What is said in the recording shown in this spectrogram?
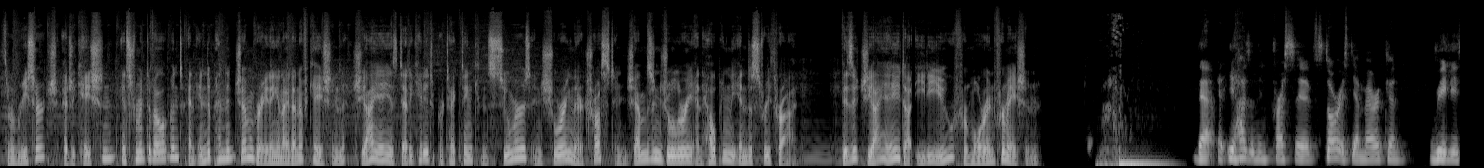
Through research, education, instrument development, and independent gem grading and identification, GIA is dedicated to protecting consumers, ensuring their trust in gems and jewelry, and helping the industry thrive. Visit GIA.edu for more information. That it has an impressive story. It's the American really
